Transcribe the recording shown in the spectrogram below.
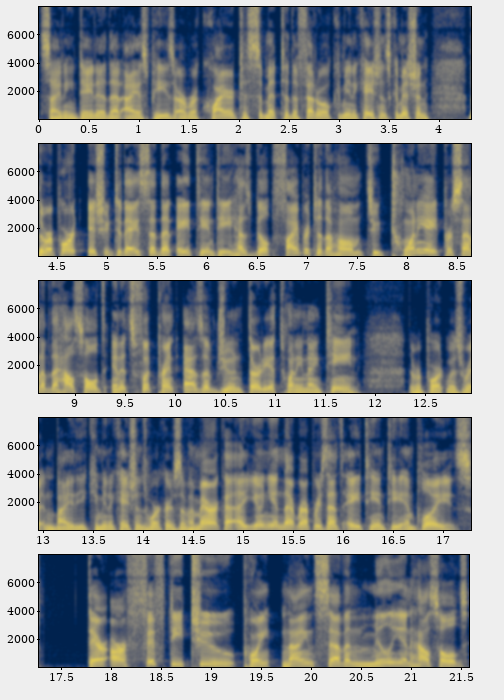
Citing data that ISPs are required to submit to the Federal Communications Commission, the report issued today said that AT&T has built fiber to the home to 28% of the households in its footprint as of June 30th, 2019. The report was written by the Communications Workers of America, a union that represents AT&T employees. There are 52.97 million households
